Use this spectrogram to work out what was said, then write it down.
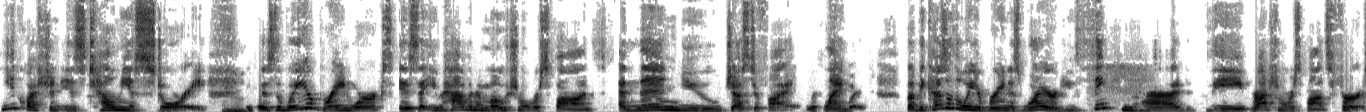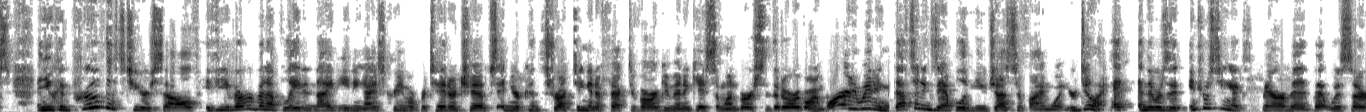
key question is tell me a story. Mm-hmm. Because the way your brain works is that you have an emotional response and then you justify it with language. But because of the way your brain is wired, you think you had the rational response first. And you can prove this to yourself if you've ever been up late at night eating ice cream or potato chips and you're constructing an effective argument in case someone bursts through the door going, Why are you eating? That's an example of you justifying what you're doing. And, and there was an interesting experiment that was a,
